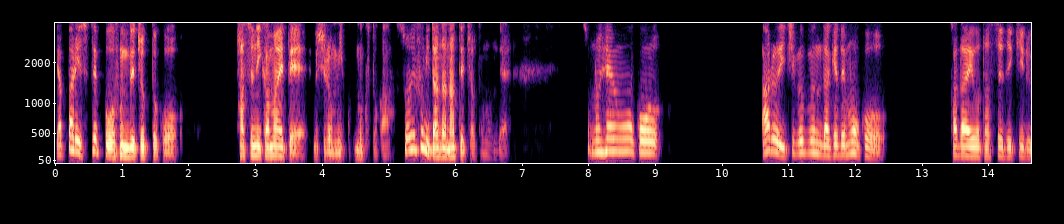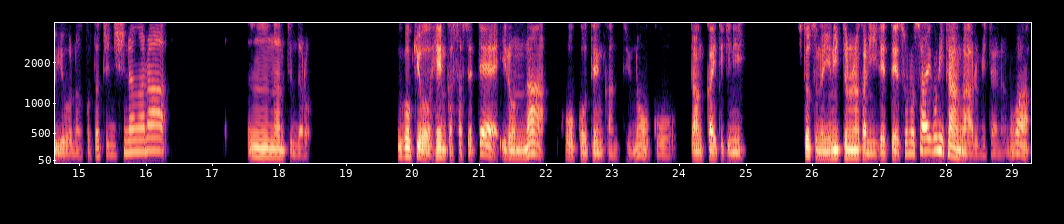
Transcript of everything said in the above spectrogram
やっぱりステップを踏んでちょっとこう、ハスに構えて後ろ向くとか、そういうふうにだんだんなっていっちゃうと思うんで、その辺をこう、ある一部分だけでもこう、課題を達成できるような形にしながら、うーん、なんて言うんだろう。動きを変化させて、いろんな方向転換っていうのをこう、段階的に一つのユニットの中に入れて、その最後にターンがあるみたいなのが、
